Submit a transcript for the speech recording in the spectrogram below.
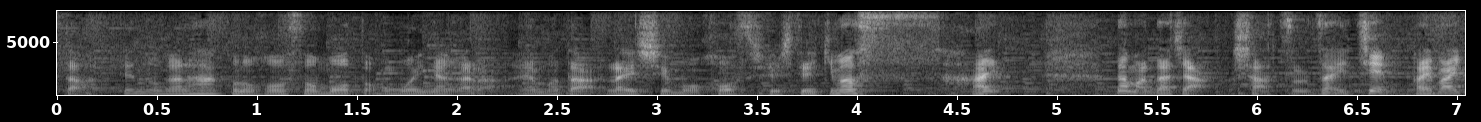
伝わってんのかなこの放送もと思いながら、また来週も放送していきます。はい。那么大家下次再见，拜拜。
